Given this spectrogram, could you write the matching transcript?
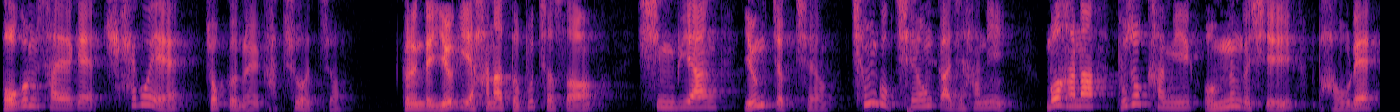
복음 사역의 최고의 조건을 갖추었죠. 그런데 여기에 하나 더 붙여서 신비한 영적 체험, 천국 체험까지 하니 뭐 하나 부족함이 없는 것이 바울의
